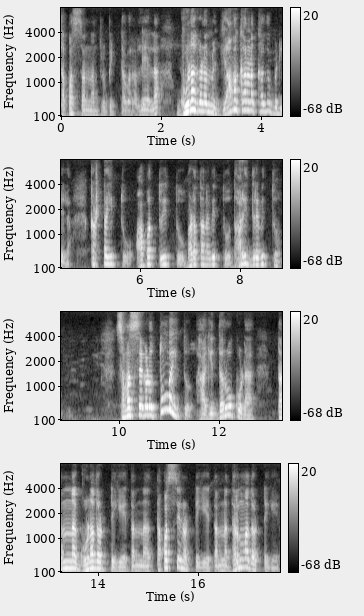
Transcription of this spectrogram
ತಪಸ್ಸನ್ನಂತರೂ ಬಿಟ್ಟವರಲ್ಲೇ ಅಲ್ಲ, ಗುಣಗಳನ್ನು ಯಾವ ಕಾರಣಕ್ಕಾಗಿಯೂ ಬಿಡಲಿಲ್ಲ. ಕಷ್ಟ ಇತ್ತು, ಆಪತ್ತು ಇತ್ತು, ಬಡತನವಿತ್ತು, ದಾರಿದ್ರ್ಯವಿತ್ತು, ಸಮಸ್ಯೆಗಳು ತುಂಬ ಇತ್ತು. ಹಾಗಿದ್ದರೂ ಕೂಡ ತನ್ನ ಗುಣದೊಟ್ಟಿಗೆ, ತನ್ನ ತಪಸ್ಸಿನೊಟ್ಟಿಗೆ, ತನ್ನ ಧರ್ಮದೊಟ್ಟಿಗೆ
